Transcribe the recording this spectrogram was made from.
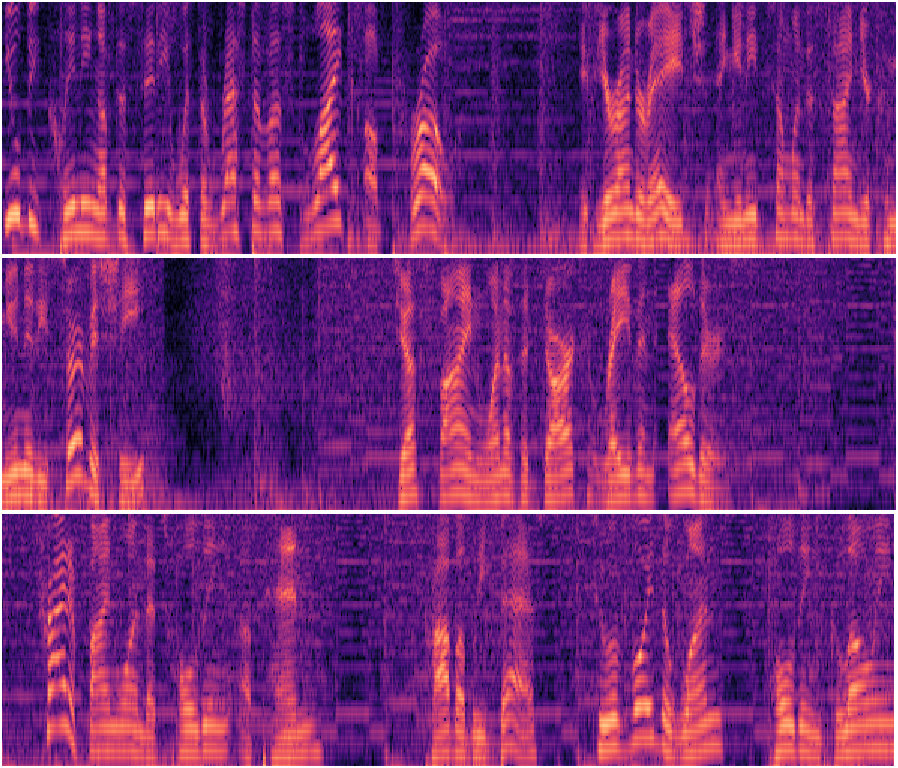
you'll be cleaning up the city with the rest of us like a pro. If you're underage and you need someone to sign your community service sheet, just find one of the Dark Raven Elders. Try to find one that's holding a pen. Probably best to avoid the ones holding glowing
